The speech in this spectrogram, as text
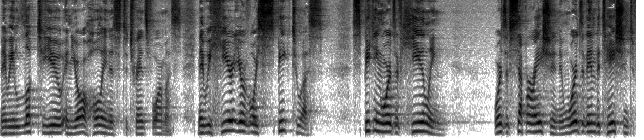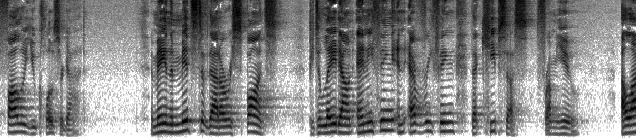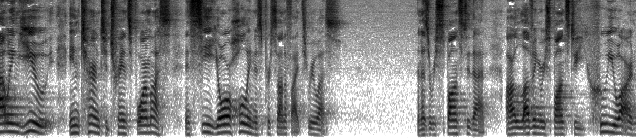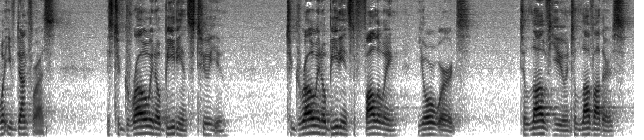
May we look to you and your holiness to transform us. May we hear your voice speak to us, speaking words of healing, words of separation, and words of invitation to follow you closer, God. And may in the midst of that, our response be to lay down anything and everything that keeps us from you allowing you in turn to transform us and see your holiness personified through us. And as a response to that, our loving response to who you are and what you've done for us is to grow in obedience to you, to grow in obedience to following your words, to love you and to love others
